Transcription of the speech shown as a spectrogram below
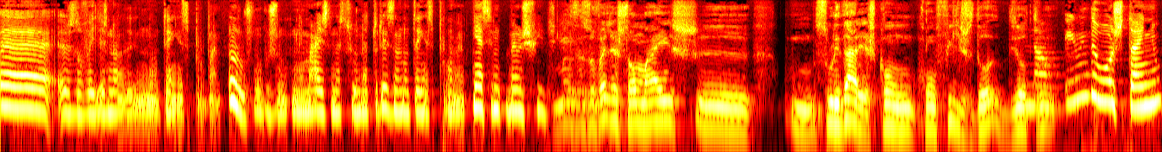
Uh, as ovelhas não, não têm esse problema. Os, os, animais, na sua natureza, não têm esse problema. Conhecem muito bem os filhos. Mas as ovelhas são mais uh, solidárias com, com filhos de, outro. Não, eu ainda hoje tenho.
